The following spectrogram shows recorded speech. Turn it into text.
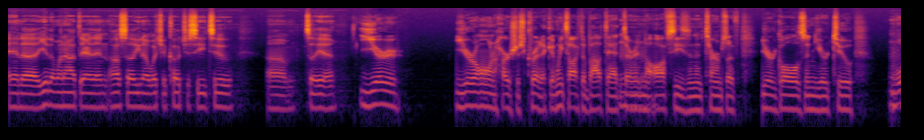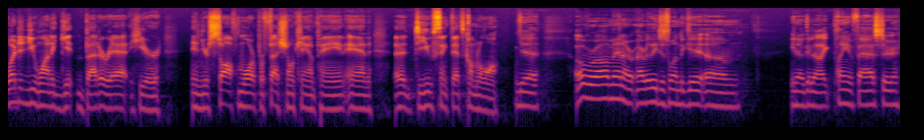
and uh, you're the one out there. And then also, you know, what your coaches see too. Um, so yeah, You're your own harshest critic, and we talked about that during Mm-hmm. the offseason in terms of your goals in year 2 Mm-hmm. What did you want to get better at here in your sophomore professional campaign, and uh, do you think that's coming along? yeah. Overall, man, I, I really just wanted to get, um, you know, get at, like playing faster.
